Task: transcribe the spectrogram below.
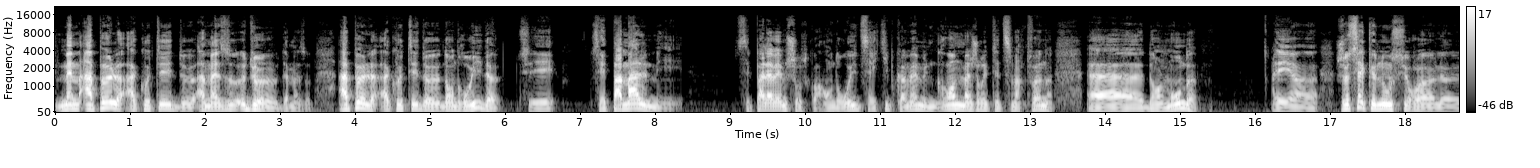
même Apple à côté de Amazon, d'Amazon, Apple à côté d'Android, c'est c'est pas mal, mais c'est pas la même chose quoi. Android, ça équipe quand même une grande majorité de smartphones euh, dans le monde. Et euh, je sais que nous sur euh,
